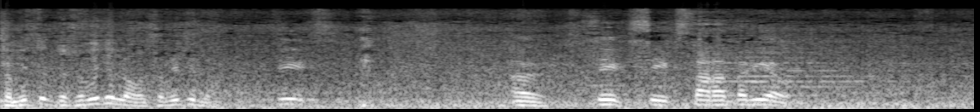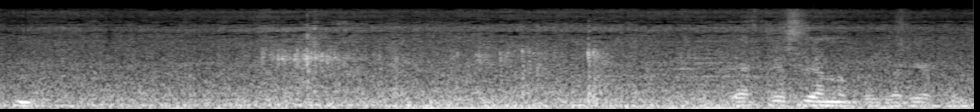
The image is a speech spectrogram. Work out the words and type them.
ছবি তুলো ছবি তুলো ছবি তুলো। তাড়াতাড়ি আও। একত্রিশ ছিয়ানব্বই গাড়ি একত্রিশ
